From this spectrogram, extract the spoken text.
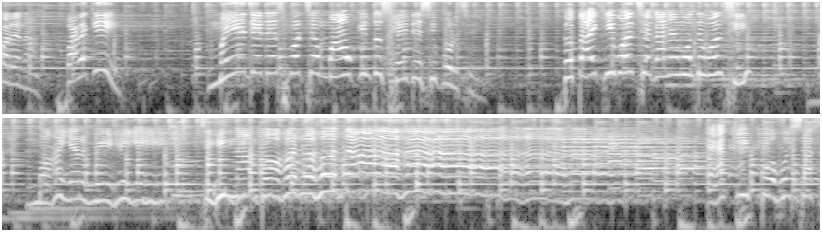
পারে না। পারে কি? মেয়ে যে ড্রেস পরছে, মাও কিন্তু সেই ড্রেসই পরছে। তো তাই কি বলছে? গানের মধ্যে বলছি, মায়ার মেয়ে চিনা বহরদা একই পোশাক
